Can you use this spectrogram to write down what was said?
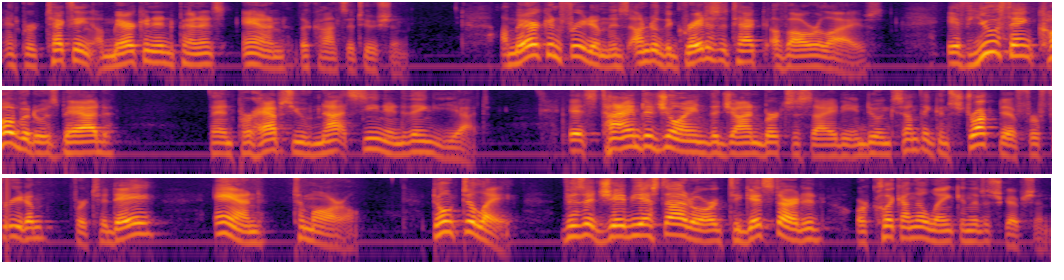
and protecting American independence and the Constitution. American freedom is under the greatest attack of our lives. If you think COVID was bad, then perhaps you've not seen anything yet. It's time to join the John Birch Society in doing something constructive for freedom for today and tomorrow. Don't delay. Visit jbs.org to get started or click on the link in the description.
